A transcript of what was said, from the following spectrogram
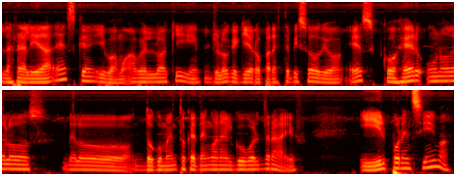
la realidad es que, y vamos a verlo aquí, yo lo que quiero para este episodio es coger uno de los, de los documentos que tengo en el Google Drive y ir por encima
